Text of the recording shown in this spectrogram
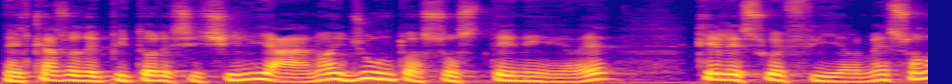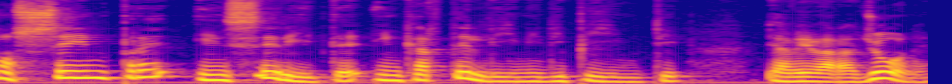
Nel caso del pittore siciliano è giunto a sostenere che le sue firme sono sempre inserite in cartellini dipinti e aveva ragione.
